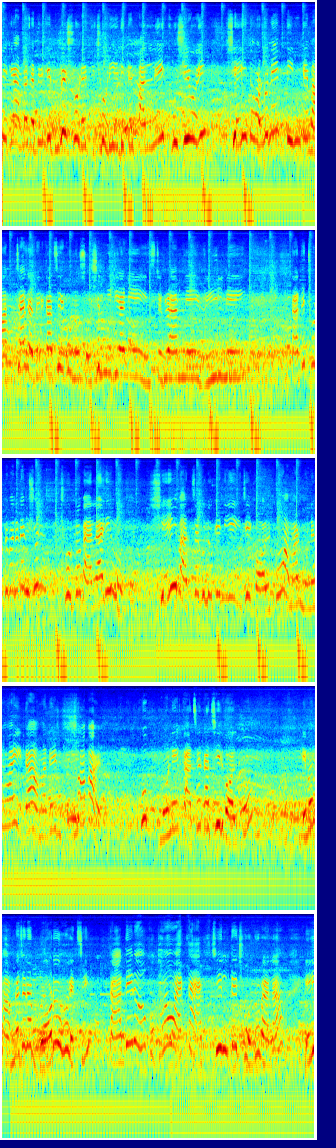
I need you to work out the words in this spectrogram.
থেকে আমরা যাদেরকে দূরে সরে ছড়িয়ে দিতে পারলেই খুশি হই, সেই ধরনের তিনটে বাচ্চা যাদের কাছে কোনো সোশ্যাল মিডিয়া নেই ইনস্টাগ্রাম নেই রিল নেই, তাদের ছোটোবেলাটা ভীষণ ছোটোবেলারই মতো। সেই বাচ্চাগুলোকে নিয়ে এই যে গল্প, আমার মনে হয় এটা আমাদের সবার খুব মনের কাছাকাছির গল্প। এবং আমরা যারা বড় হয়েছি, তাদেরও কোথাও একটা এক চিলতে ছোটোবেলা এই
